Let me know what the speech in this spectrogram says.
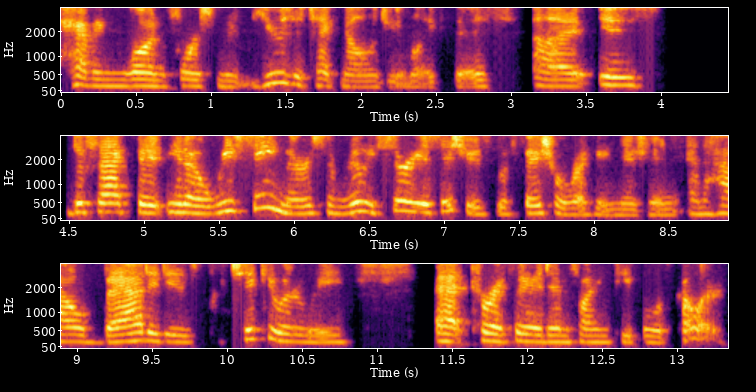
having law enforcement use a technology like this uh, is the fact that you know we've seen there are some really serious issues with facial recognition and how bad it is particularly at correctly identifying people of color.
